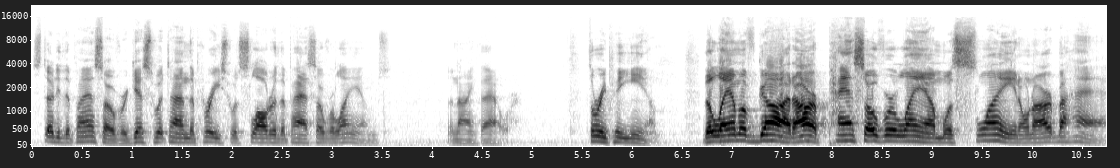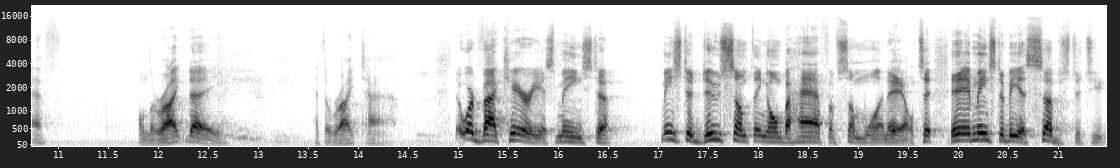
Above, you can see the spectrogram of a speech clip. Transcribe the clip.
Study the Passover. Guess what time the priest would slaughter the Passover lambs? The ninth hour. 3 p.m. The Lamb of God, our Passover lamb, was slain on our behalf on the right day at the right time. The word vicarious means to means to do something on behalf of someone else. It, it means to be a substitute.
